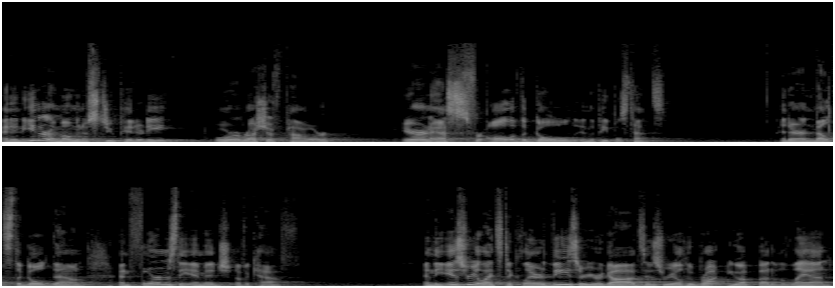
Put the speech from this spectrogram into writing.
And in either a moment of stupidity or a rush of power, Aaron asks for all of the gold in the people's tents. And Aaron melts the gold down and forms the image of a calf. And the Israelites declare, These are your gods, Israel, who brought you up out of the land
